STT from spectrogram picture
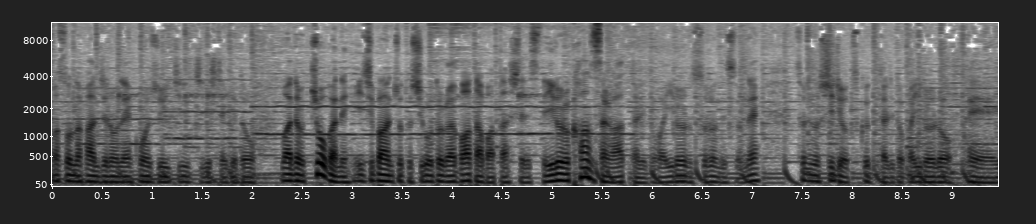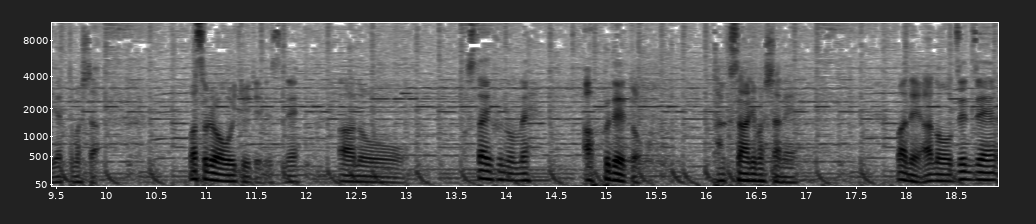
まあ、そんな感じのね、今週1日でしたけど、まあでも今日がね、一番ちょっと仕事がバタバタしてですね、いろいろ監査があったりとかいろいろするんですよね。それの資料を作ったりとかいろいろ、えー、やってました。まあそれは置いといてですね、あのー、スタイフのね、アップデート、たくさんありましたね。まあね、あの、全然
